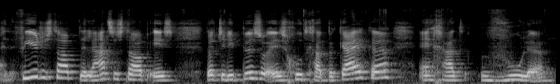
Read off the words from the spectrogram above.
En de vierde stap, de laatste stap, is dat je die puzzel eens goed gaat bekijken en gaat voelen.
